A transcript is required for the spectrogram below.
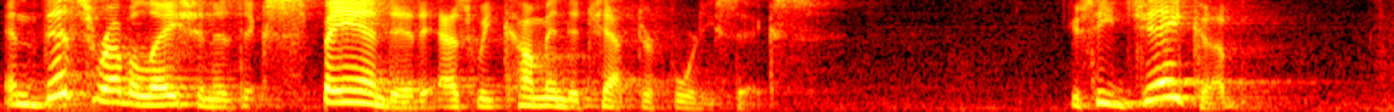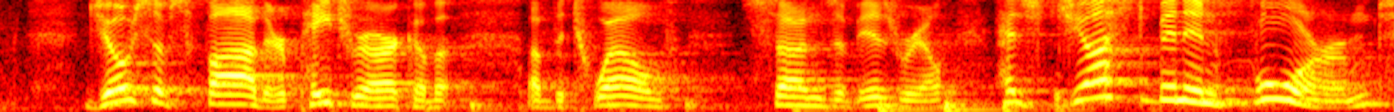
And this revelation is expanded as we come into chapter 46. You see, Jacob, Joseph's father, patriarch of, of the 12 sons of Israel, has just been informed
